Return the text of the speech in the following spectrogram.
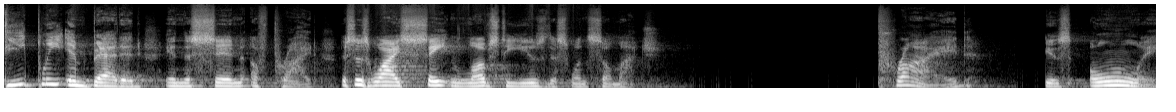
deeply embedded in the sin of pride. This is why Satan loves to use this one so much. Pride is only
